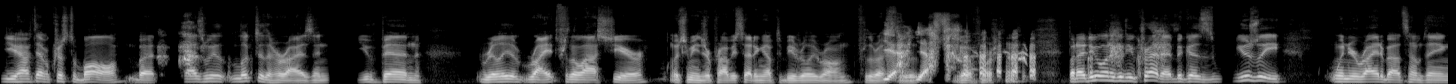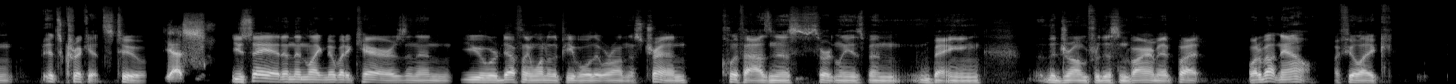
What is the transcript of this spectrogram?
You have to have a crystal ball. But as we look to the horizon, you've been really right for the last year, which means you're probably setting up to be really wrong for the rest yeah, of the yes. but I do want to give you credit because usually when you're right about something, it's crickets too. Yes. You say it and then like nobody cares. And then you were definitely one of the people that were on this trend. Cliff Asness certainly has been banging the drum for this environment. But what about now? I feel like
